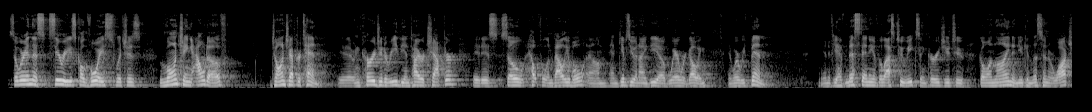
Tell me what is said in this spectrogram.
So, we're in this series called Voice, which is launching out of John chapter 10. I encourage you to read the entire chapter. It is so helpful and valuable um, and gives you an idea of where we're going and where we've been. And if you have missed any of the last two weeks, I encourage you to go online and you can listen or watch.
